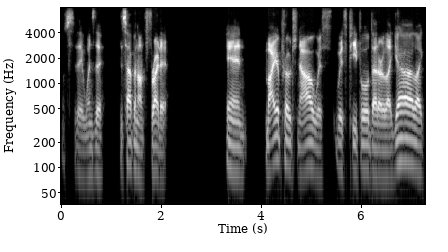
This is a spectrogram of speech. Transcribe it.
what's today? Wednesday. This happened on Friday. And my approach now with with people that are like, yeah, like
